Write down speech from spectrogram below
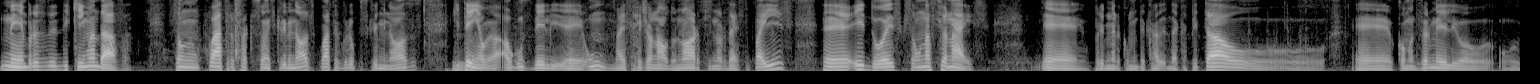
membros de quem mandava. São quatro facções criminosas, quatro grupos criminosos, que uhum. tem alguns deles, é, um mais regional do norte e nordeste do país, é, e dois que são nacionais. É, o primeiro comando da, da capital, o, é, o Comando Vermelho, o, o,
